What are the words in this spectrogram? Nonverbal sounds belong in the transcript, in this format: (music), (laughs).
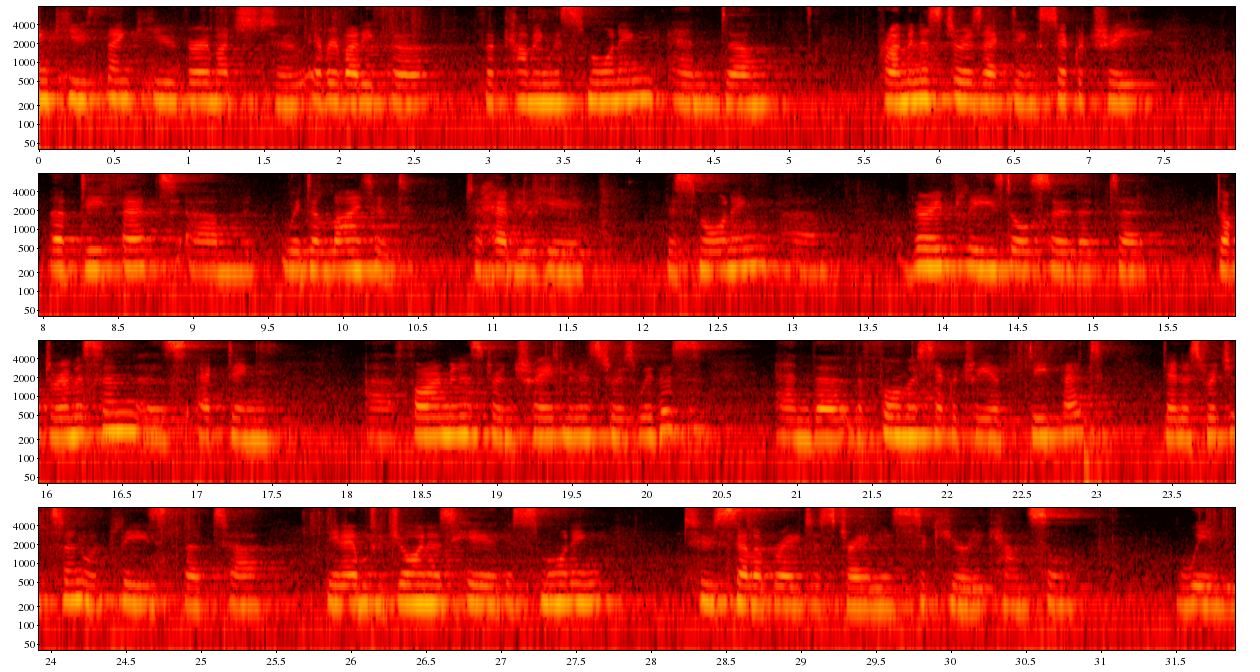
thank you. Thank you very much to everybody for, for coming this morning. And um, Prime Minister is acting Secretary of DFAT. Um, we're delighted to have you here this morning. Um, very pleased also that uh, Dr. Emerson is acting uh, Foreign Minister and Trade Minister is with us, and the, the former Secretary of DFAT, Dennis Richardson. We're pleased that uh, being able to join us here this morning to celebrate Australia's Security Council win.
